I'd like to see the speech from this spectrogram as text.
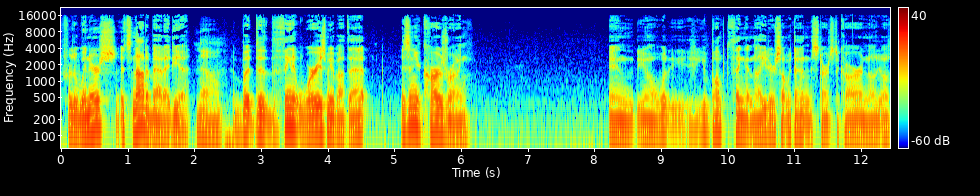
for the winters. It's not a bad idea. No. But the the thing that worries me about that is then your car's running, and you know what you bump the thing at night or something like that, and it starts the car, and you'll-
